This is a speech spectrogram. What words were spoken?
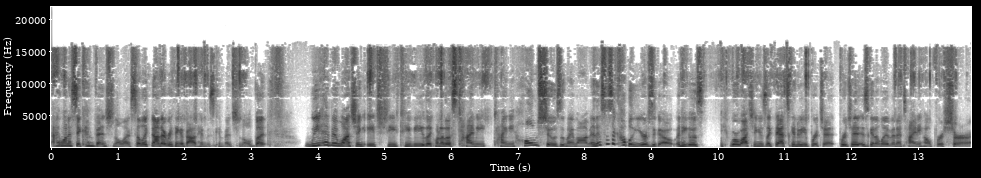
I want to say conventional life. So like not everything about him is conventional, but we had been watching HGTV, like one of those tiny, tiny home shows with my mom. And this was a couple years ago. And he goes, we're watching is like, that's going to be Bridget. Bridget is going to live in a tiny home for sure.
